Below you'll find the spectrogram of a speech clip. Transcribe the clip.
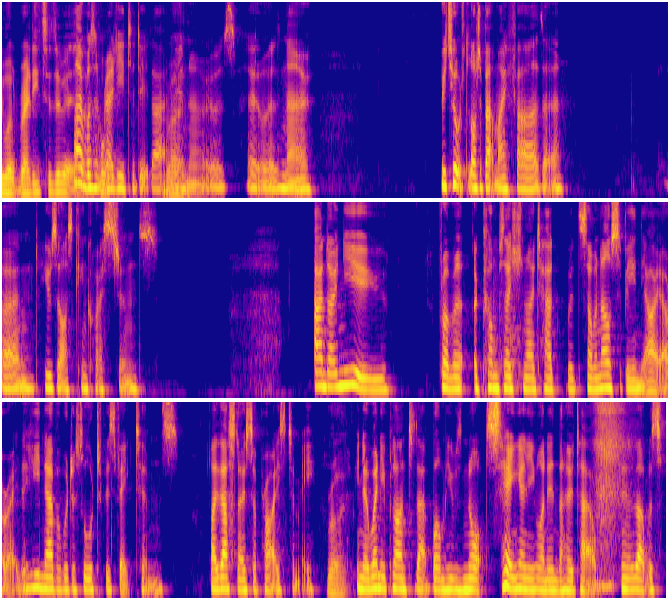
you weren't ready to do it. I wasn't point? ready to do that. Right. You know, it was it was no. We talked a lot about my father, and he was asking questions, and I knew from a, a conversation I'd had with someone else who'd been in the IRA that he never would have thought of his victims. Like that's no surprise to me. Right. You know, when he planted that bomb, he was not seeing anyone in the hotel. You know, that was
